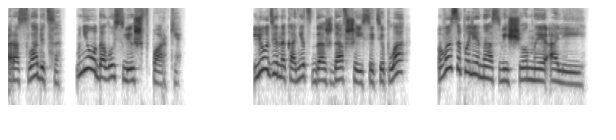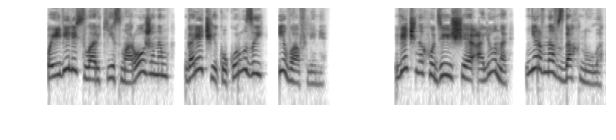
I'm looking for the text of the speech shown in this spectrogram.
Расслабиться мне удалось лишь в парке. Люди, наконец дождавшиеся тепла, высыпали на освещенные аллеи. Появились ларьки с мороженым, горячей кукурузой и вафлями. Вечно худеющая Алена нервно вздохнула,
